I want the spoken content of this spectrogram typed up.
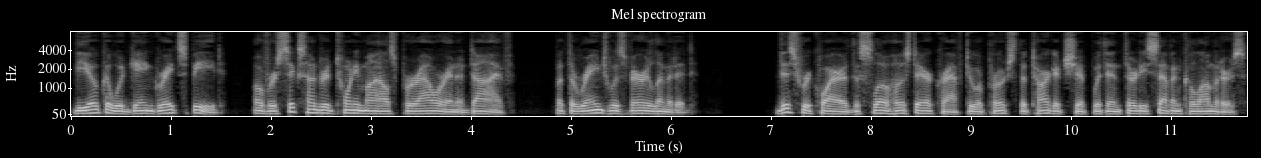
the Oka would gain great speed, over 620 miles per hour in a dive, but the range was very limited. This required the slow host aircraft to approach the target ship within 37 kilometers,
